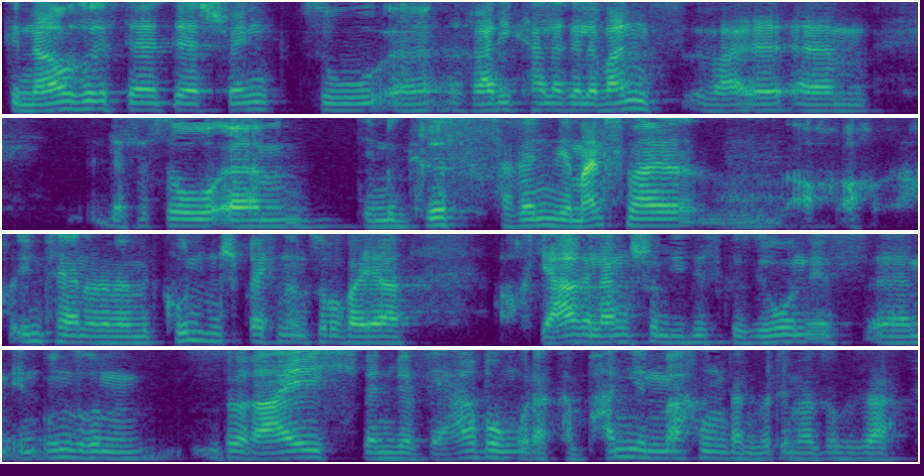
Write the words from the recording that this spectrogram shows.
genauso ist der, der Schwenk zu äh, radikaler Relevanz, weil ähm, das ist so, ähm, den Begriff verwenden wir manchmal auch, auch, auch, intern oder wenn wir mit Kunden sprechen und so, weil ja auch jahrelang schon die Diskussion ist, ähm, in unserem Bereich, wenn wir Werbung oder Kampagnen machen, dann wird immer so gesagt,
